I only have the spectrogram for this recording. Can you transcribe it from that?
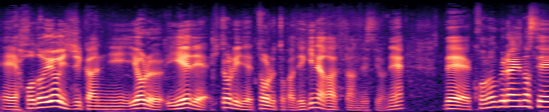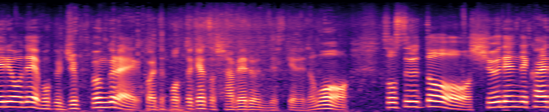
えー、程よい時間に夜家で一人で撮るとかできなかったんですよね。でこのぐらいの声量で僕10分ぐらいこうやってポッドキャスト喋るんですけれどもそうすると終電で帰っ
